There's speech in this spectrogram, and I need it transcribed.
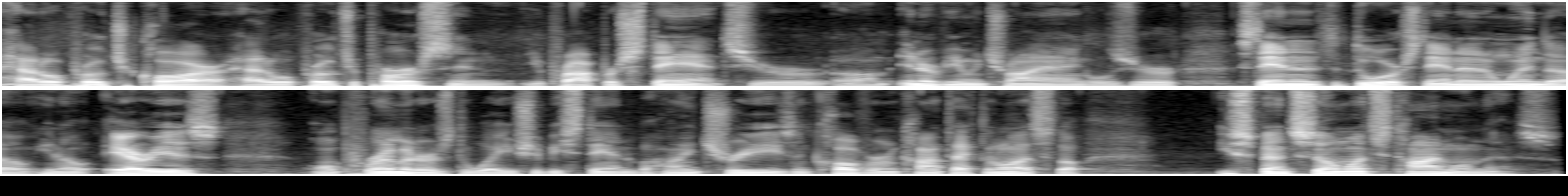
how to approach a car, how to approach a person, your proper stance, your um, interviewing triangles, your standing at the door, standing in a window, you know, areas on perimeters the way you should be standing behind trees and cover and contact and all that stuff. You spend so much time on this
